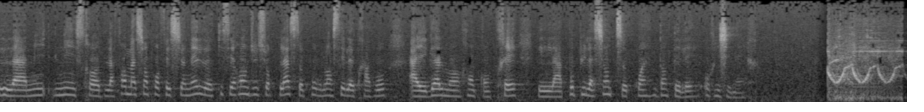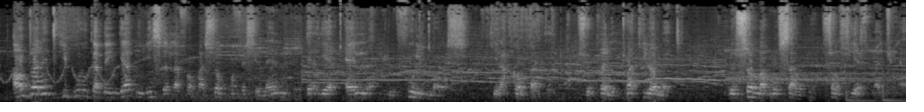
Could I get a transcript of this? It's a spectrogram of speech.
La ministre de la formation professionnelle qui s'est rendue sur place pour lancer les travaux a également rencontré la population de ce coin dont elle est originaire. Antoinette Kipoulou Kabenga, ministre de la formation professionnelle, derrière elle, une foule immense qui l'accompagne sur près de 3 km. Nous sommes à Moussango, son fief naturel.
